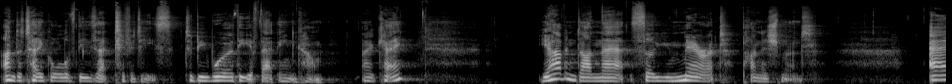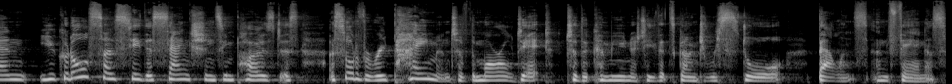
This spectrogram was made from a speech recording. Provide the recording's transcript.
undertake all of these activities to be worthy of that income. Okay? You haven't done that, so you merit punishment. And you could also see the sanctions imposed as a sort of a repayment of the moral debt to the community that's going to restore balance and fairness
